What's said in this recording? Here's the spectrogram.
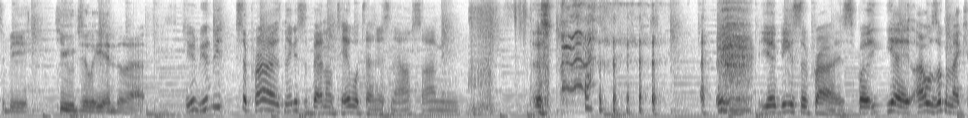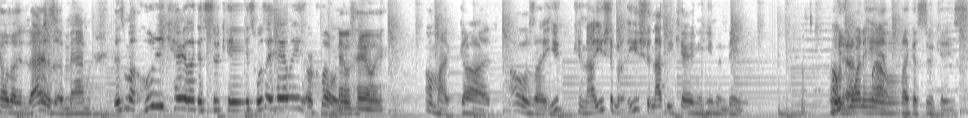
to be hugely into that. You'd, you'd be surprised. Niggas is betting on table tennis now, so I mean. You'd be surprised. But yeah, I was looking at Kelz like, that is a man. This mo- who did he carry like a suitcase? Was it Haley or Chloe? It was Haley. Oh my god. I was like, you cannot you should you should not be carrying a human being. With Yeah, one hand wow. like a suitcase.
